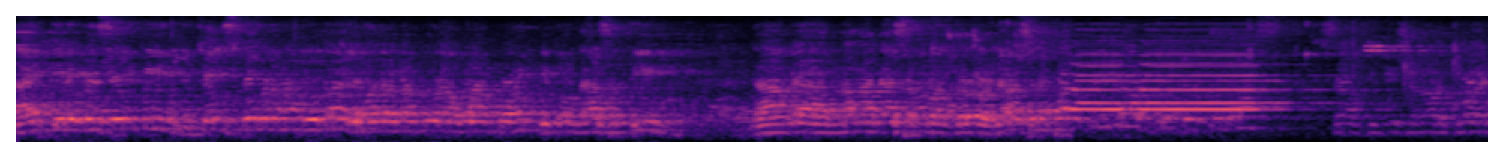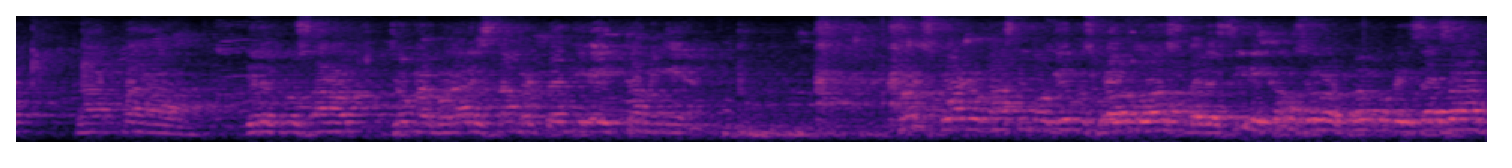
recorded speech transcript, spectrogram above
19 against 18. Change favor naman po tayo. Limang naman po ng one point. Dito nasa team ng uh, mga nasa front row. Nasa na pa Substitution on the court. Cap uh, De La Cruz out. Jomer Morales, number 28, coming in. First quarter basketball game was brought to us by the City Councilor of Puerto Princesa,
